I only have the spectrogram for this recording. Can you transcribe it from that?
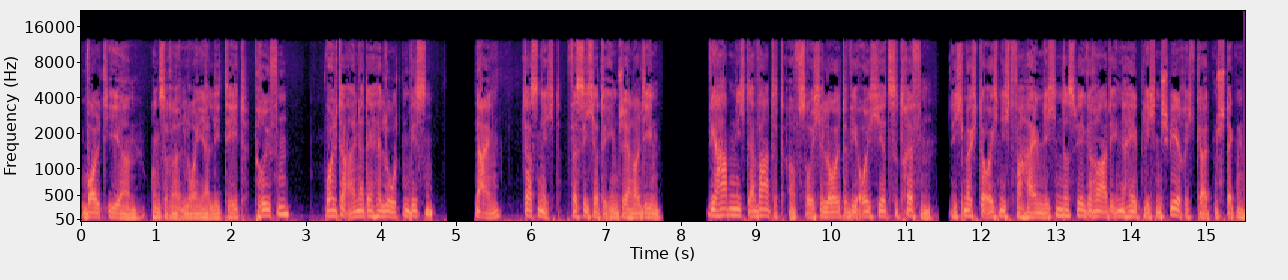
Wollt ihr unsere Loyalität prüfen? wollte einer der Heloten wissen. Nein, das nicht, versicherte ihm Geraldine. Wir haben nicht erwartet, auf solche Leute wie euch hier zu treffen. Ich möchte euch nicht verheimlichen, dass wir gerade in erheblichen Schwierigkeiten stecken,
